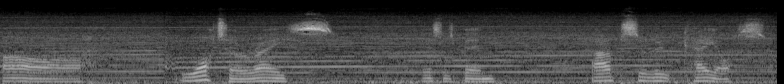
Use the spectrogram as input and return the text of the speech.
Ah, what a race. This has been absolute chaos.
